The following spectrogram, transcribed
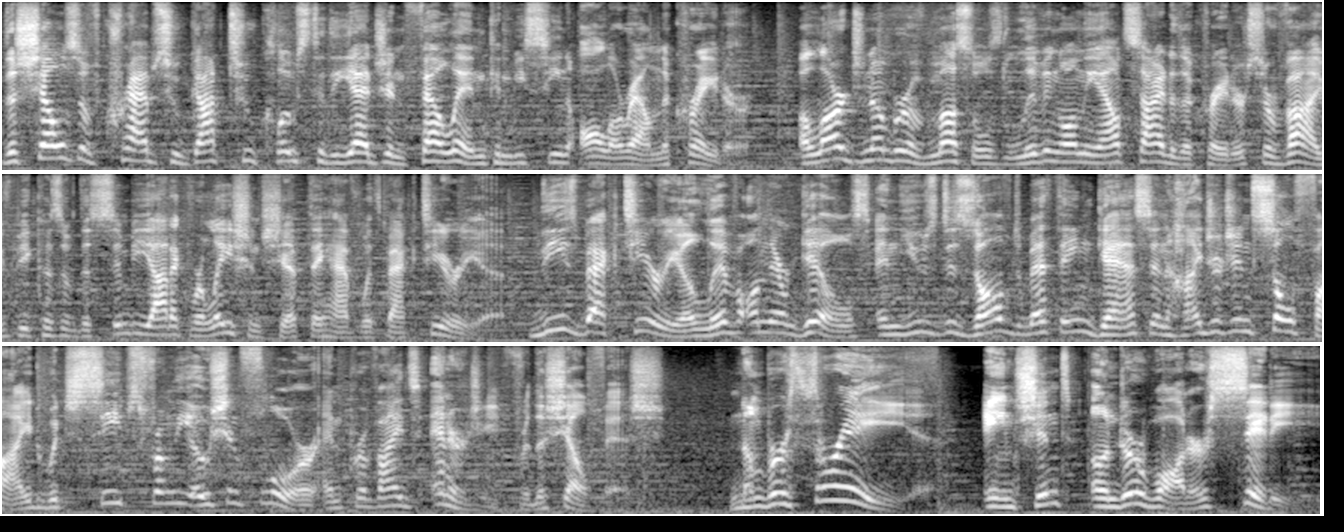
The shells of crabs who got too close to the edge and fell in can be seen all around the crater. A large number of mussels living on the outside of the crater survive because of the symbiotic relationship they have with bacteria. These bacteria live on their gills and use dissolved methane gas and hydrogen sulfide which seeps from the ocean floor and provides energy for the shellfish. Number 3. Ancient Underwater City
